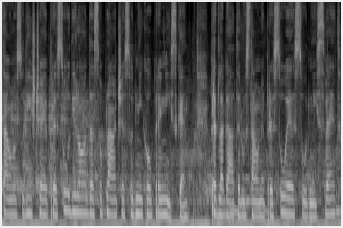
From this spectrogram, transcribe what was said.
Ustavno sodišče je presodilo, da so plače sodnikov preniske. Predlagatelj ustavne presoje, sodni svet,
